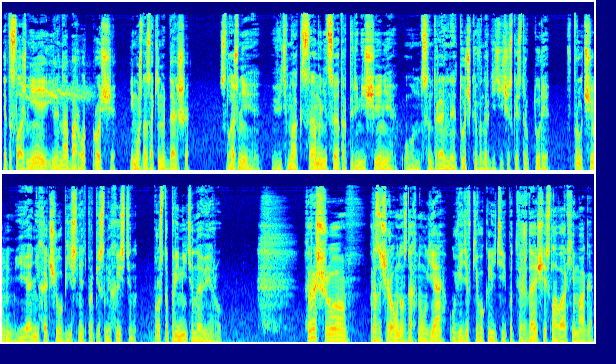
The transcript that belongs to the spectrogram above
Это сложнее или наоборот проще, и можно закинуть дальше? Сложнее, ведь маг сам инициатор перемещения, он центральная точка в энергетической структуре. Впрочем, я не хочу объяснять прописных истин, просто примите на веру. Хорошо, Разочарованно вздохнул я, увидев кивок Литии, подтверждающий слова Архимага.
